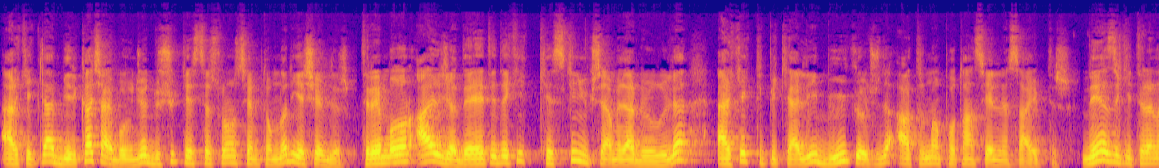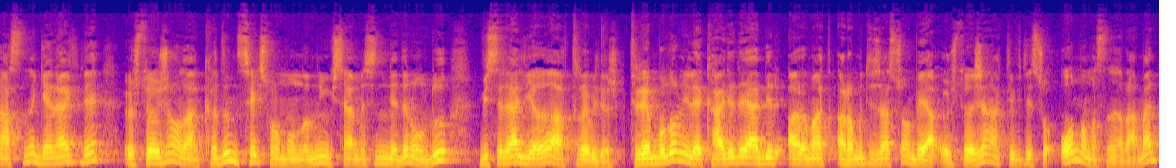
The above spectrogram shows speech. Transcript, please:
erkekler birkaç ay boyunca düşük testosteron semptomları yaşayabilir. Trenbolon ayrıca DHT'deki keskin yükselmeler yoluyla erkek tipikelliği büyük ölçüde artırma potansiyeline sahiptir. Ne yazık ki tren aslında genellikle östrojen olan kadın seks hormonlarının yükselmesinin neden olduğu visceral yağı arttırabilir. Trenbolon ile kayda değer bir aromat, aromatizasyon veya östrojen aktivitesi olmamasına rağmen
